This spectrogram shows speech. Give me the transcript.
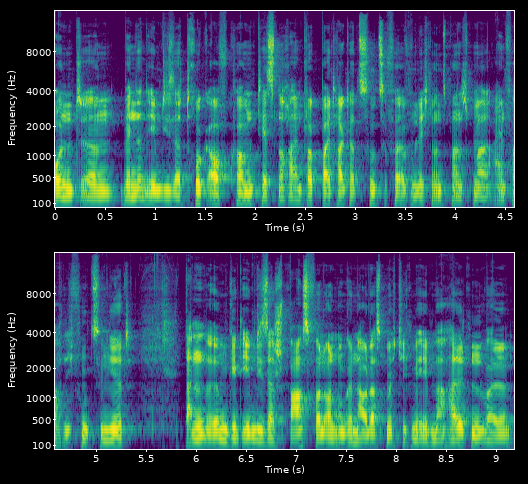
und ähm, wenn dann eben dieser Druck aufkommt, jetzt noch einen Blogbeitrag dazu zu veröffentlichen und es manchmal einfach nicht funktioniert, dann ähm, geht eben dieser Spaß verloren. Und genau das möchte ich mir eben erhalten, weil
